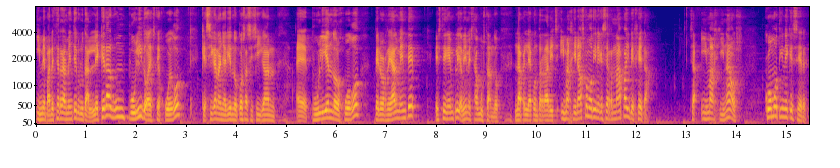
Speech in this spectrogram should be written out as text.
y me parece realmente brutal. ¿Le queda algún pulido a este juego? Que sigan añadiendo cosas y sigan eh, puliendo el juego, pero realmente este gameplay a mí me está gustando. La pelea contra Raditz. Imaginaos cómo tiene que ser Nappa y Vegeta. O sea, imaginaos cómo tiene que ser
